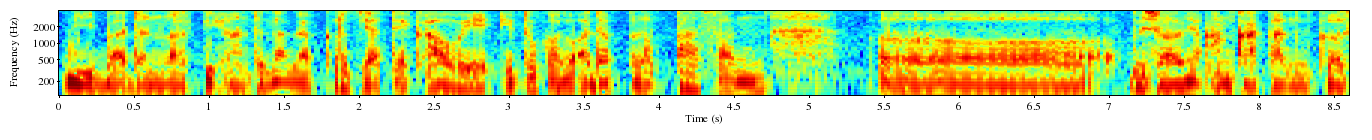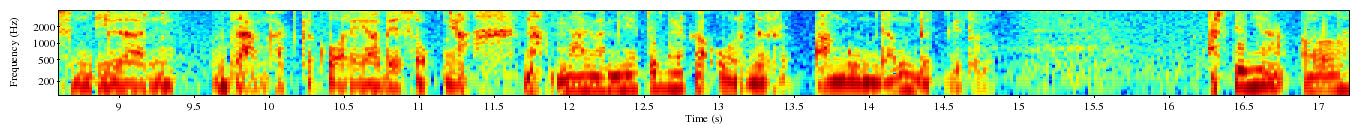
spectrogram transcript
di badan latihan tenaga kerja TKW itu kalau ada pelepasan uh, misalnya angkatan ke 9 berangkat ke Korea besoknya. Nah malamnya itu mereka order panggung dangdut gitu loh. Artinya uh,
